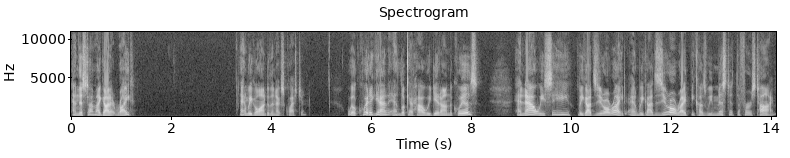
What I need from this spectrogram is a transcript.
And this time I got it right. And we go on to the next question. We'll quit again and look at how we did on the quiz. And now we see we got zero right. And we got zero right because we missed it the first time.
